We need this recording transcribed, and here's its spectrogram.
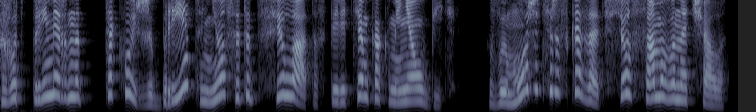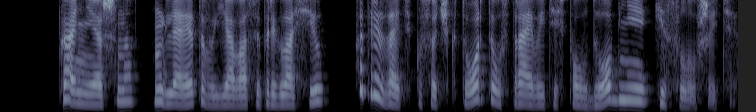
Вот примерно такой же бред нес этот Филатов перед тем, как меня убить. Вы можете рассказать все с самого начала? Конечно, для этого я вас и пригласил. Отрезайте кусочек торта, устраивайтесь поудобнее и слушайте.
